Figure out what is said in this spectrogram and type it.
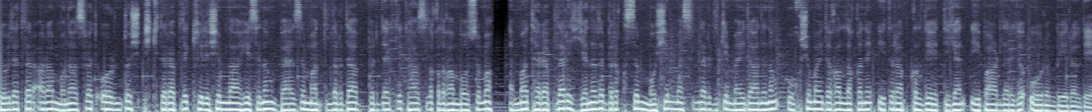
davlatlararo munosabat o'rnatish ikki taraflik kelishim loyihasining ba'zi moddalarida birdaklik hosil qilgan bo'lsa-mu, ammo taraflar yanada bir qism muhim masalalardagi maydonining o'xshamaydiganligini e'tirof qildi degan iboralarga o'rin berildi.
